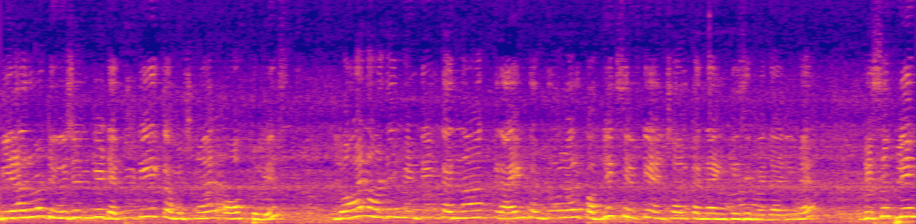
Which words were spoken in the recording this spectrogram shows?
Mira road division के deputy commissioner of police. Law and order maintain करना क्राइम कंट्रोल और पब्लिक सेफ्टी इंश्योर करना इनकी ज़िम्मेदारी है। डिसिप्लिन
